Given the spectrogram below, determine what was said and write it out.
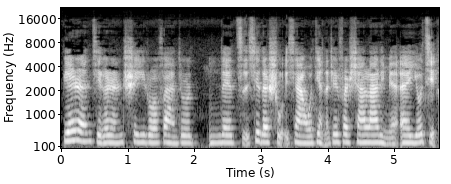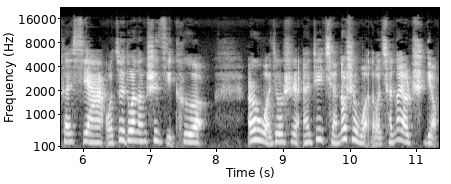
别人几个人吃一桌饭，就是你得仔细的数一下，我点的这份沙拉里面，哎，有几颗虾，我最多能吃几颗，而我就是，哎，这全都是我的，我全都要吃掉。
